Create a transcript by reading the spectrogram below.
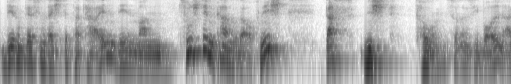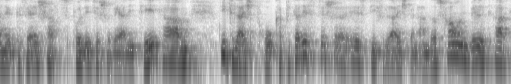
Währenddessen rechte Parteien, denen man zustimmen kann oder auch nicht, das nicht tun, sondern sie wollen eine gesellschaftspolitische Realität haben, die vielleicht pro-kapitalistischer ist, die vielleicht ein anderes Frauenbild hat.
